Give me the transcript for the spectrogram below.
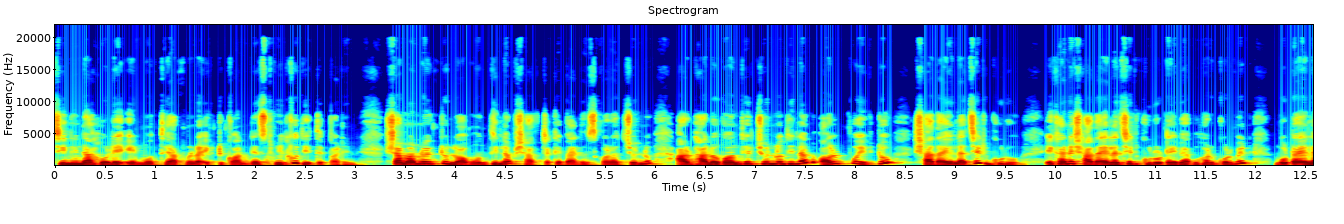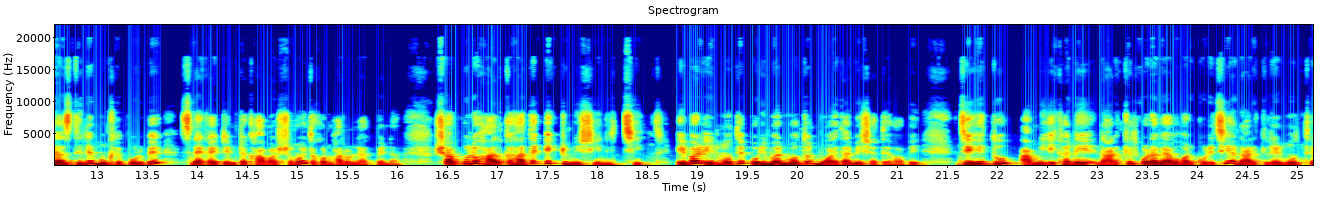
চিনি না হলে এর মধ্যে আপনারা একটু কনডেন্সড মিল্কও দিতে পারেন। সামান্য একটু লবণ দিলাম স্বাদটাকে ব্যালেন্স করার জন্য। আর ভালো গন্ধের জন্য দিলাম অল্প একটু সাদা এলাচের গুঁড়ো। এখানে সাদা এলাচের গুঁড়োটাই ব্যবহার করবেন। গোটা এলাচ দিলে মুখে পড়বে স্ন্যাক আইটেমটা খাওয়ার সময় তখন ভালো লাগবে না। সবগুলো হালকা হাতে একটু মিশিয়ে নিচ্ছি। এবার এর মধ্যে পরিমাণ মতন ময়দা মেশাতে হবে। যেহেতু আমি এখানে নারকেল কোড়া ব্যবহার করেছি, আর নারকেলের মধ্যে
